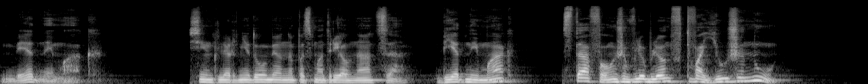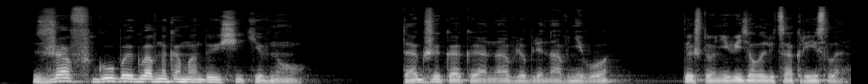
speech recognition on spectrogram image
Бедный маг. Синклер недоуменно посмотрел на отца. «Бедный маг? Стаффа, он же влюблен в твою жену!» Сжав губы, главнокомандующий кивнул. «Так же, как и она влюблена в него. Ты что, не видел лица Крисла?»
